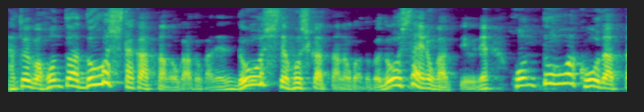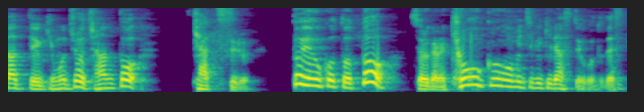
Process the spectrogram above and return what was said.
例えば本当はどうしたかったのかとかね、どうして欲しかったのかとか、どうしたいのかっていうね、本当はこうだったっていう気持ちをちゃんとキャッチする。ということと、それから教訓を導き出すということです。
